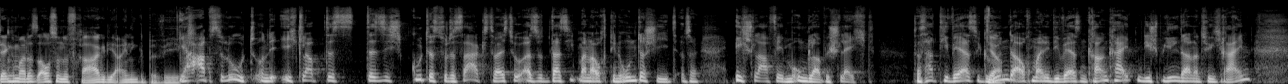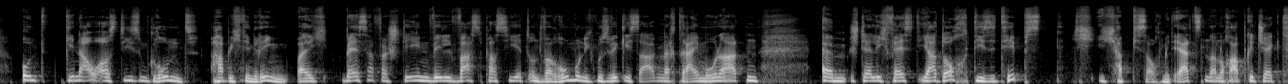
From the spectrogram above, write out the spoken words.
denke mal, das ist auch so eine Frage, die einige bewegt. Ja, absolut. Und ich glaube, das, das ist gut, dass du das sagst. Weißt du, also da sieht man auch den Unterschied. Also ich schlafe eben unglaublich schlecht. Das hat diverse Gründe, ja. auch meine diversen Krankheiten, die spielen da natürlich rein. Und genau aus diesem Grund habe ich den Ring, weil ich besser verstehen will, was passiert und warum. Und ich muss wirklich sagen, nach drei Monaten ähm, stelle ich fest, ja doch, diese Tipps, ich, ich habe das auch mit Ärzten dann noch abgecheckt,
